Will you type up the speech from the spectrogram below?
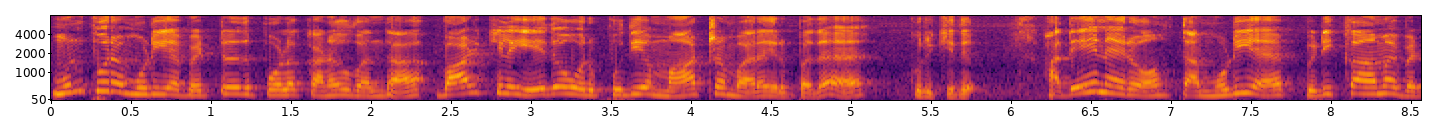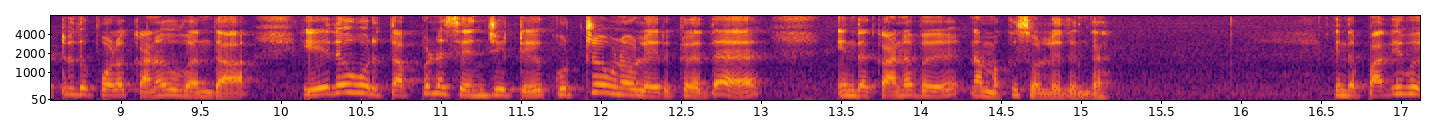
முன்புற முடிய வெட்டுறது போல கனவு வந்தால் வாழ்க்கையில் ஏதோ ஒரு புதிய மாற்றம் வர இருப்பதை குறிக்குது. அதே நேரம் தன் முடியை பிடிக்காம வெட்டுறது போல கனவு வந்தால் ஏதோ ஒரு தப்புனை செஞ்சுட்டு குற்ற உணவில் இருக்கிறத இந்த கனவு நமக்கு சொல்லுதுங்க. இந்த பதிவு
